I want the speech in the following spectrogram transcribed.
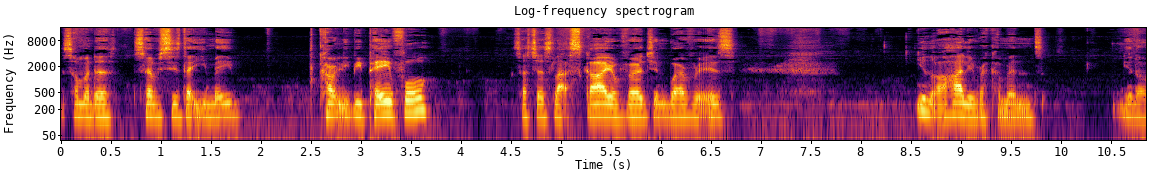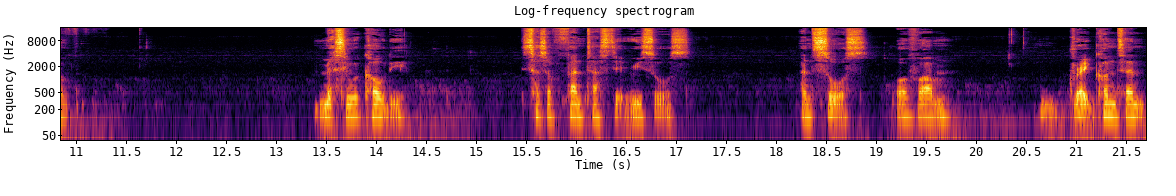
some of the services that you may currently be paying for such as like sky or virgin whatever it is you know i highly recommend you know messing with Kodi. it's such a fantastic resource and source of um great content.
